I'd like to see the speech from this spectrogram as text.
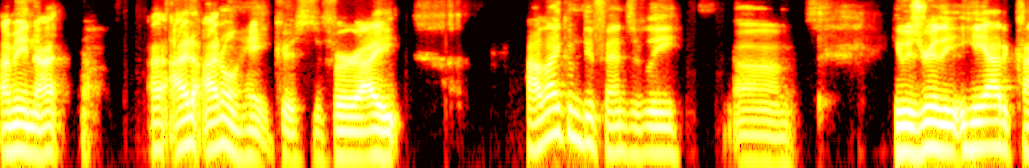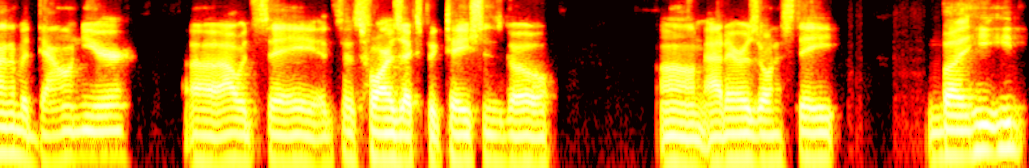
I mean, I, I, I don't hate Christopher. I, I like him defensively. Um, he was really he had a kind of a down year. Uh, I would say it's as far as expectations go um, at Arizona State, but he he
